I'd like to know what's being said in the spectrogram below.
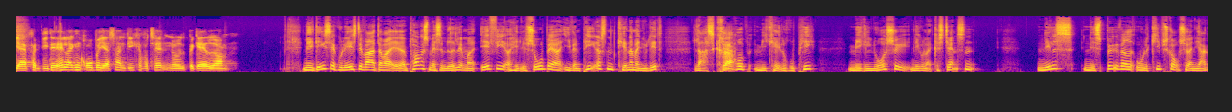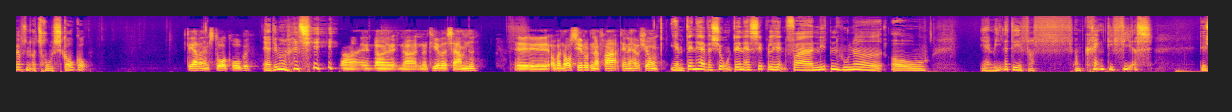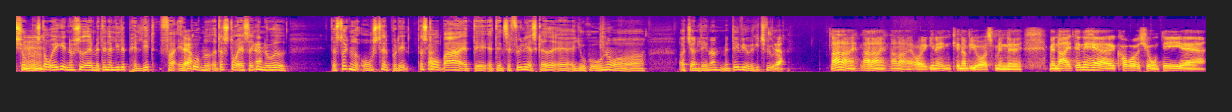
Ja, fordi det er heller ikke en gruppe, jeg sådan lige kan fortælle noget begavet om. Nej, det eneste, jeg kunne læse, det var, at der var øh, en pokkers masse medlemmer. Effie og Helge Solberg, Ivan Petersen kender man jo lidt. Lars Krarup, ja. Michael Rupe, Mikkel Nordsø, Nikolaj Christiansen, Nils Nisbøvad, Ole Kipskov, Søren Jacobsen og Troels Skovgaard. Det har været en stor gruppe, Ja, det må man sige. når, når, når, når de har været samlet. Øh, og hvornår siger du, den er fra, den her version? Jamen, den her version, den er simpelthen fra 1900 og... Jeg mener, det er fra omkring de 80. Det er sjovt, mm. der står ikke... Nu sidder jeg med den her lille palet fra albummet, ja. og der står altså ikke ja. noget... Der står ikke noget årstal på den. Der står ja. bare, at, det, at den selvfølgelig er skrevet af, af Yoko Ono og, og, og John Lennon, men det er vi jo ikke i tvivl Ja. om. Nej, nej, nej, nej, nej, nej. Originalen kender vi jo også, men, øh, men nej, denne her coverversion, det er,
